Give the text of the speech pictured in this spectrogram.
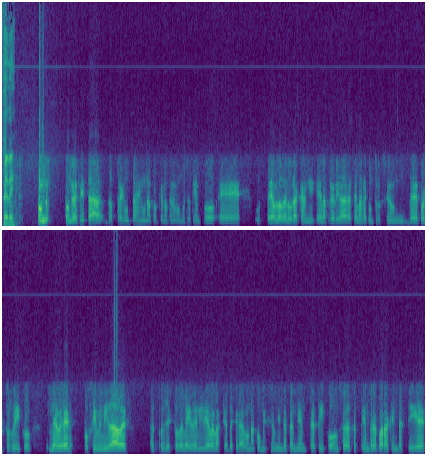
Fede Congresista, dos preguntas en una porque no tenemos mucho tiempo. Eh, huracán y que la prioridad es la reconstrucción de Puerto Rico. ¿Le ve posibilidades al proyecto de ley de Nidia Velázquez de crear una comisión independiente tipo 11 de septiembre para que investigue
